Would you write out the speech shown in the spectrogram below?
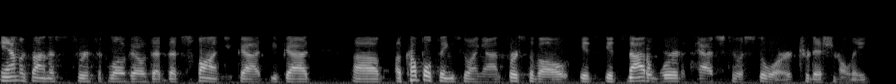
Amazon has a terrific logo that that's fun. You've got you've got uh, a couple things going on. First of all, it's it's not a word attached to a store traditionally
